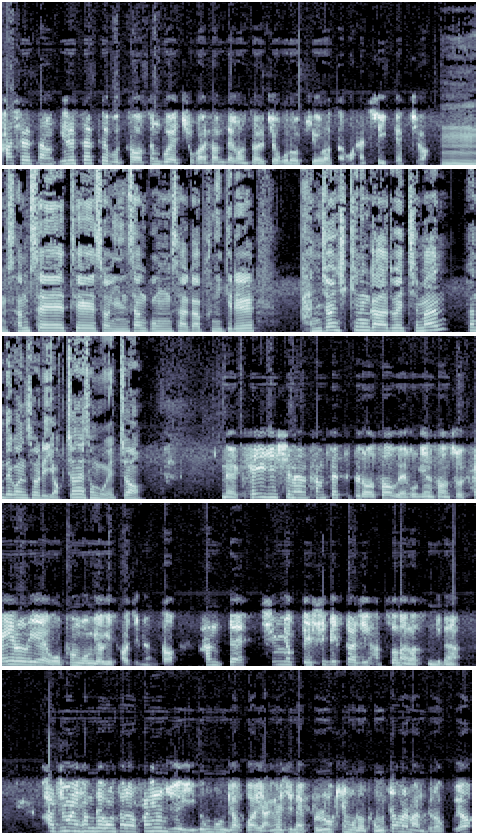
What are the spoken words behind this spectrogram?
사실상 1세트부터 승부의 추가 현대건설 쪽으로 기울었다고 할 수 있겠죠. 음, 3세트에서 인상공사가 분위기를 반전시키는가도 했지만 현대건설이 역전에 성공했죠. 네, KGC는 3세트 들어서 외국인 선수 헤일리의 오픈 공격이 터지면서 한때 16대 12까지 앞서 나갔습니다. 하지만 현대건설은 황현주의 이동 공격과 양효진의 블로킹으로 동점을 만들었고요.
